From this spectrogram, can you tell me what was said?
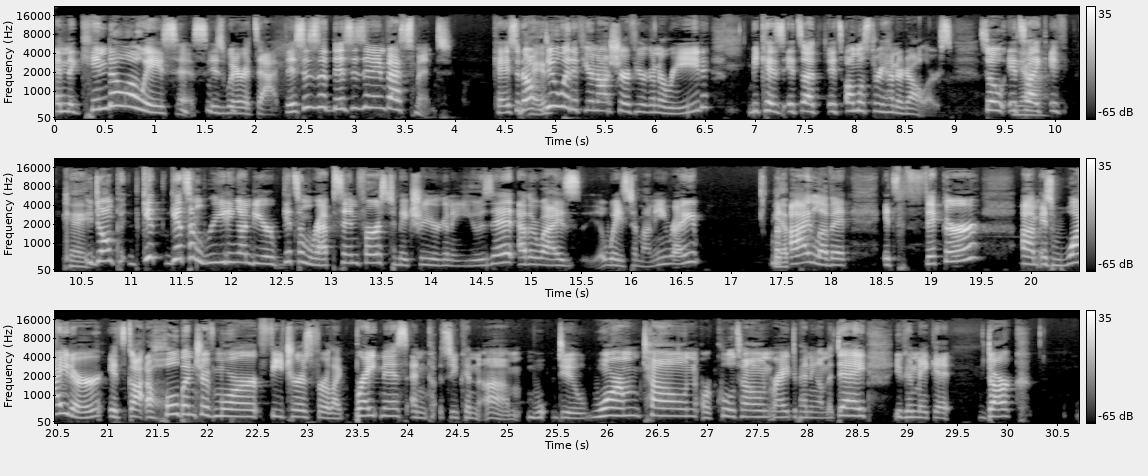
And the Kindle Oasis is where it's at. This is a this is an investment. Okay. So don't Okay. do it if you're not sure if you're gonna read because it's a it's almost three hundred dollars. So it's Yeah. like if okay. you don't get get some reading under your get some reps in first to make sure you're going to use it otherwise waste of money right but Yep. i love it it's thicker um, it's wider it's got a whole bunch of more features for like brightness and so you can um, w- do warm tone or cool tone right depending on the day you can make it dark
